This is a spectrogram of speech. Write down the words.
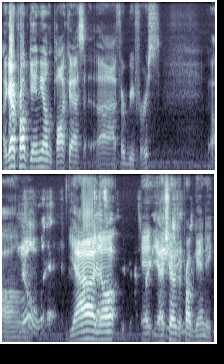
I got Propagandhi on the podcast uh, February first. Um, no, what? Yeah, That's- no. It, yeah, I showed the Propagandhi.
